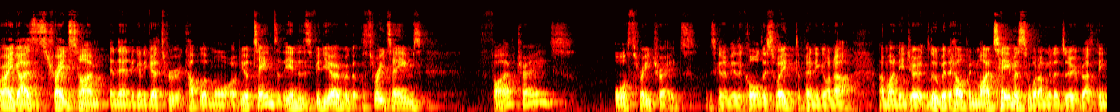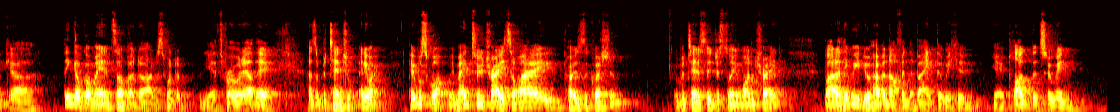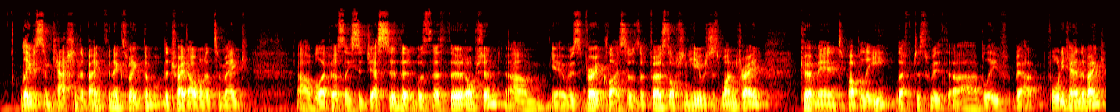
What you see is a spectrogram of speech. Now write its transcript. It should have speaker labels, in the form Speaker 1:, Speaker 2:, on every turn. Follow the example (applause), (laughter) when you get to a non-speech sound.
Speaker 1: All right, guys, it's trades time, and then I'm going to go through a couple of more of your teams at the end of this video. We've got the three teams, five trades or three trades. It's going to be the call this week, depending on. Uh, I might need a little bit of help in my (laughs) team as to what I'm going to do, but I think uh, I think I've got my answer. But uh, I just want to yeah throw it out there as a potential. Anyway, people squad. We made two trades, so I posed the question of potentially just doing one trade, but I think we do have enough in the bank that we could you know plug the two in leave us some cash in the bank for next week. The, the trade I wanted to make, uh, well, I personally suggested that was the third option. Um, yeah, it was very close. So it was the first option here, which is one trade. Kurt Mann to Papali'i left us with, uh, I believe, about 40k in the bank.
